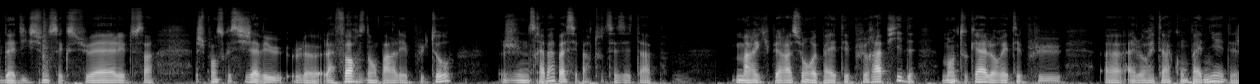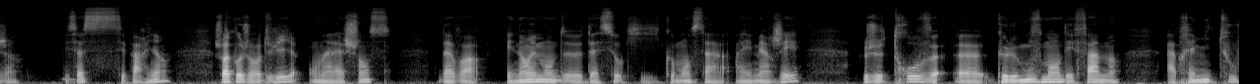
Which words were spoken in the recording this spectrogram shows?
d'addiction sexuelle et tout ça, je pense que si j'avais eu le- la force d'en parler plus tôt, je ne serais pas passé par toutes ces étapes. Ma récupération aurait pas été plus rapide, mais en tout cas, elle aurait été plus, euh, elle aurait été accompagnée déjà. Et ça, c'est pas rien. Je crois qu'aujourd'hui, on a la chance d'avoir énormément d'assauts qui commencent à, émerger. Je trouve euh, que le mouvement des femmes après MeToo,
